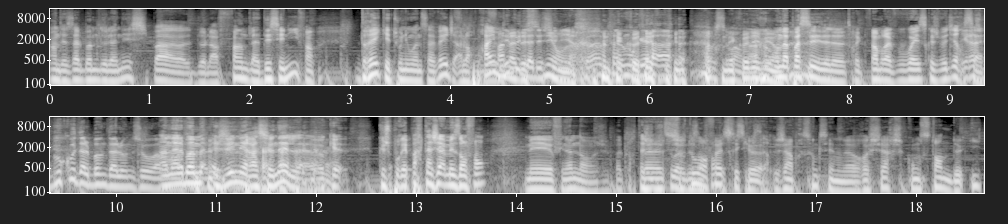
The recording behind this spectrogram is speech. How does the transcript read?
un des albums de l'année, si pas de la fin de la décennie. Enfin, Drake et 21 Savage à leur prime. Fin la début de la décennie, décennie, on- a, passé le truc. Enfin bref, vous voyez ce que je veux dire. Il c'est reste beaucoup d'albums d'Alonso. un album générationnel euh, que, je pourrais partager à mes enfants, mais au final non, je vais pas le partager Euh, du tout à mes surtout en enfants fait, c'est que j'ai l'impression que c'est une recherche constante de hits.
